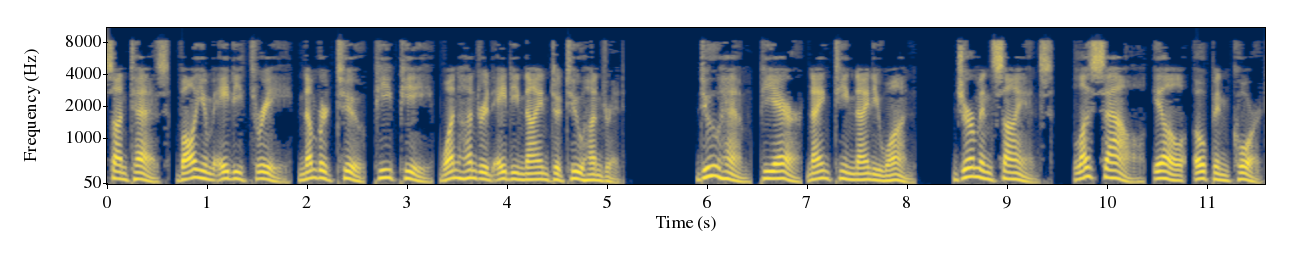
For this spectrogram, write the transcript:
Synthèse, Volume 83, No. 2, pp. 189–200. Duhem, Pierre 1991. German Science. La Salle, Ill, Open Court.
